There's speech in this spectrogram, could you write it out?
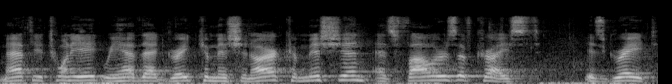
Matthew 28, we have that great commission. Our commission as followers of Christ is great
